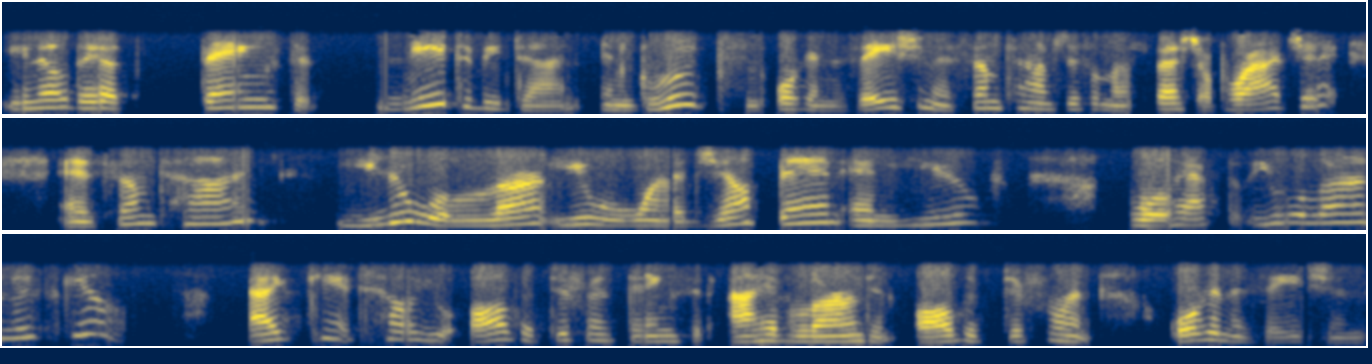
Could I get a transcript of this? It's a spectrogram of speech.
You know, there are things that need to be done in groups and organizations, and sometimes just on a special project. And sometimes you will learn, you will want to jump in, and you will have to, you will learn a new skill. I can't tell you all the different things that I have learned in all the different organizations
